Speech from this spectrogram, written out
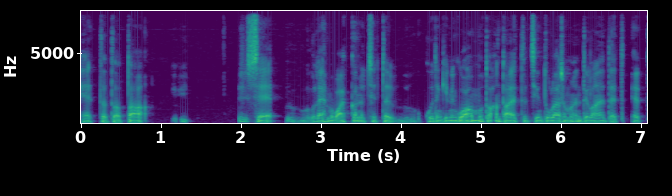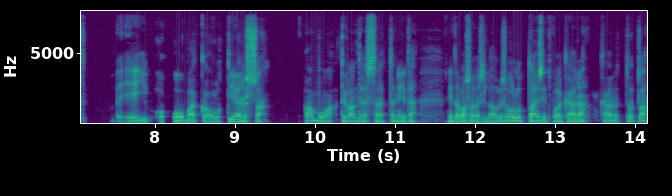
että tota, se lehmä vaikka nyt sitten kuitenkin niin kuin ammutaan tai että, siinä tulee sellainen tilanne, että, että, että ei ole vaikka ollut tiedossa ampuma tilanteessa, että niitä, niitä vasoja sillä olisi ollut, tai sitten voi käydä, käydä tota,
